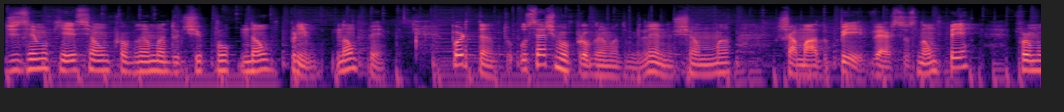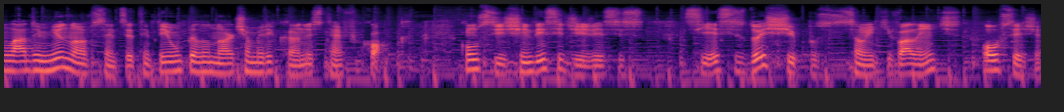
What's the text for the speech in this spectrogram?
Dizemos que esse é um problema do tipo não primo, não P. Portanto, o sétimo problema do milênio chama, chamado P versus não P, formulado em 1971 pelo norte-americano Stephen Koch, consiste em decidir esses, se esses dois tipos são equivalentes, ou seja,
